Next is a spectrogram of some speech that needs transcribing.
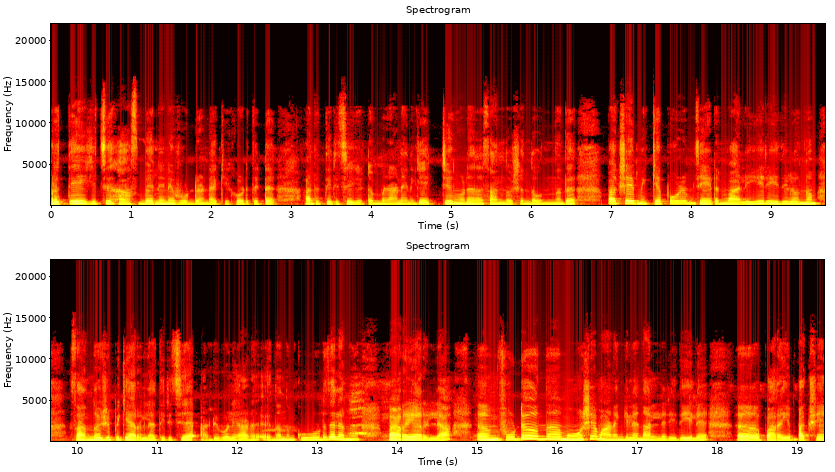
പ്രത്യേകിച്ച് ഹസ്ബൻഡിന് ഫുഡ് ഉണ്ടാക്കി കൊടുത്തിട്ട് അത് തിരിച്ച് കിട്ടുമ്പോഴാണ് എനിക്ക് ഏറ്റവും കൂടുതൽ സന്തോഷം തോന്നുന്നത്. പക്ഷേ മിക്കപ്പോഴും ചേട്ടൻ വലിയ രീതിയിലൊന്നും സന്തോഷിപ്പിക്കാറില്ല തിരിച്ച് അടിപൊളിയാണ് എന്നൊന്നും കൂടുതൽ അങ്ങ് പറയാറില്ല ഫുഡ് ഒന്ന് മോശമാണെങ്കിൽ നല്ല രീതിയിൽ പറയും. പക്ഷേ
